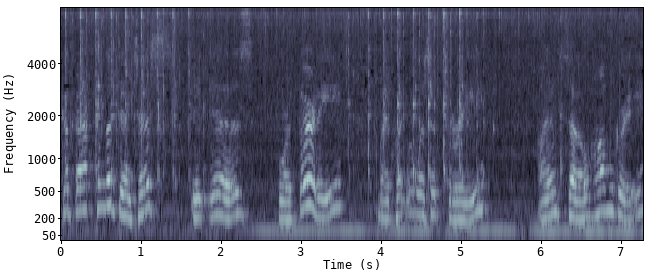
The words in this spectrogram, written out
got back from the dentist. It is 4.30. My appointment was at 3. I am so hungry.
